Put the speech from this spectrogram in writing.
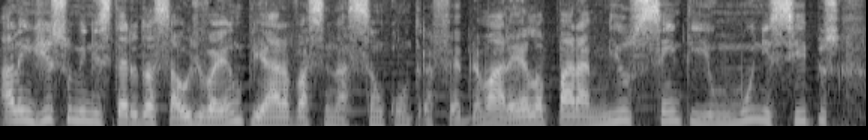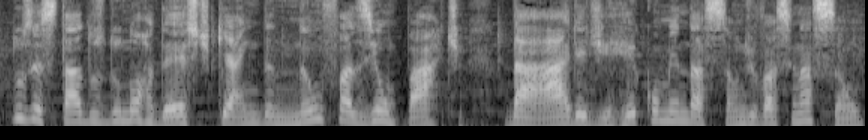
Além disso, o Ministério da Saúde vai ampliar a vacinação contra a febre amarela para 1.101 municípios dos estados do Nordeste que ainda não faziam parte da área de recomendação de vacinação.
